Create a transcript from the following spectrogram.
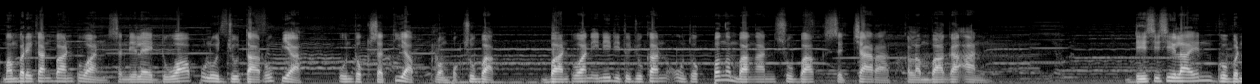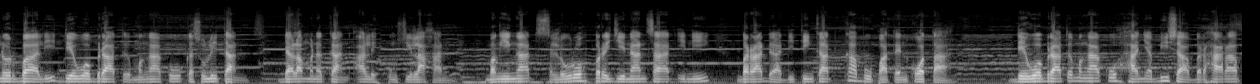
memberikan bantuan senilai 20 juta rupiah untuk setiap kelompok subak. Bantuan ini ditujukan untuk pengembangan subak secara kelembagaan. Di sisi lain, Gubernur Bali Dewa Brata mengaku kesulitan dalam menekan alih fungsi lahan, mengingat seluruh perizinan saat ini berada di tingkat kabupaten kota. Dewa Brata mengaku hanya bisa berharap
